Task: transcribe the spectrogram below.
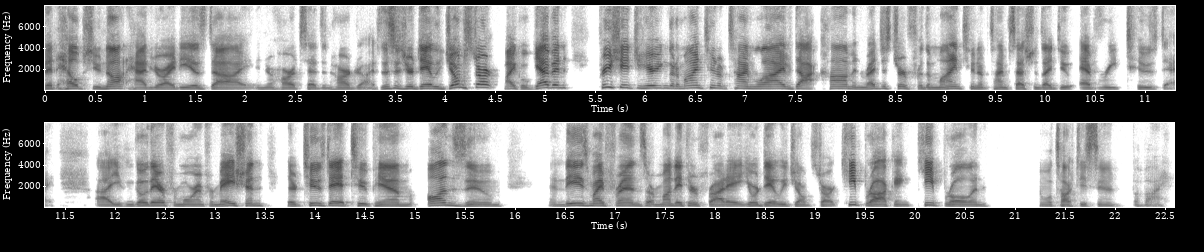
that helps you not have your ideas die in your hearts, heads, and hard drives. This is your daily jumpstart. Michael Gebben. Appreciate you here. You can go to mindtuneuptimelive.com and register for the Mind Tune Up Time sessions I do every Tuesday. Uh, you can go there for more information. They're Tuesday at 2 p.m. on Zoom. And these, my friends, are Monday through Friday, your daily jumpstart. Keep rocking, keep rolling, and we'll talk to you soon. Bye bye.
